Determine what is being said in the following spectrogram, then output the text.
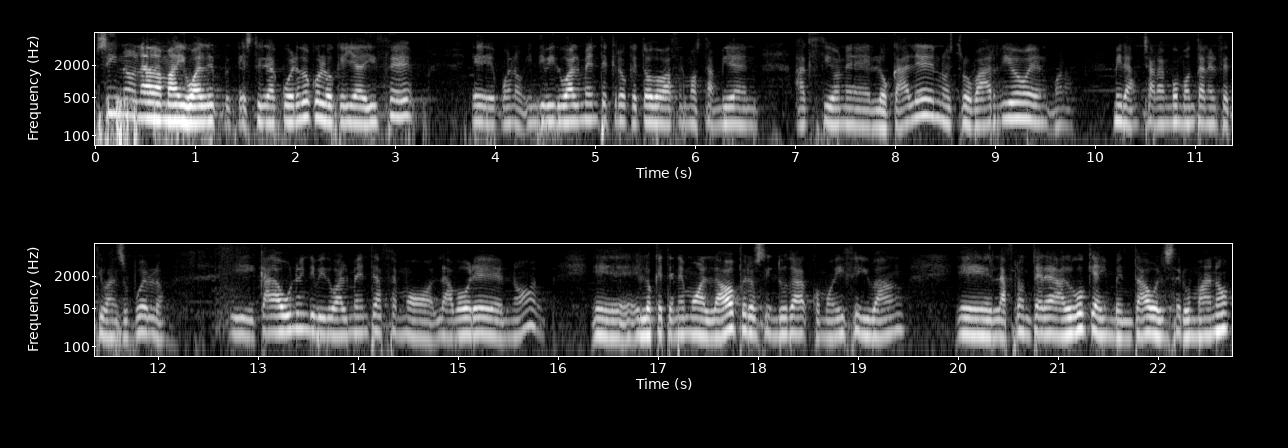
Sí, no, nada más. Igual estoy de acuerdo con lo que ella dice. Eh, bueno, individualmente creo que todos hacemos también acciones locales en nuestro barrio. En, bueno, mira, Charango monta en el festival en su pueblo. Y cada uno individualmente hacemos labores, ¿no? Eh, en lo que tenemos al lado, pero sin duda, como dice Iván, eh, la frontera es algo que ha inventado el ser humano.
